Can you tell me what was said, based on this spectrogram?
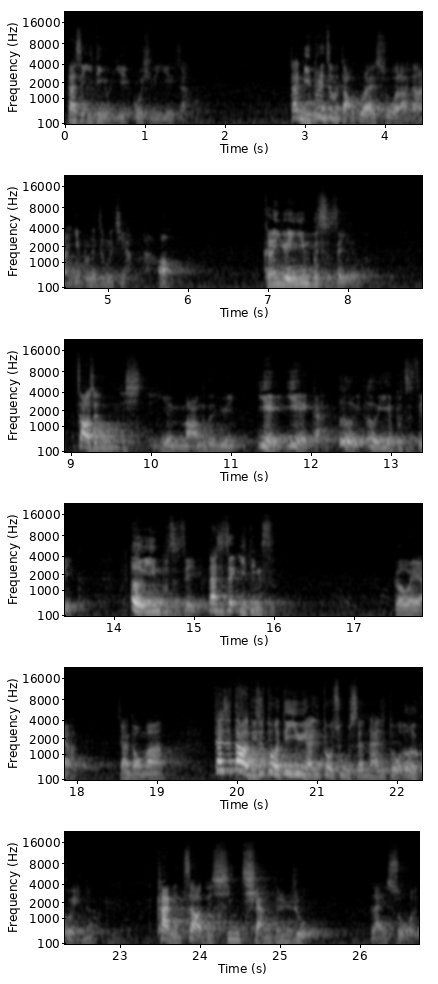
但是一定有业过去的业障。但你不能这么倒过来说了，当然也不能这么讲了哦。可能原因不止这个嘛，造成眼盲的原业业感恶恶业不止这个，恶因不止这个，但是这一定是。各位啊，这样懂吗？但是到底是堕地狱还是堕畜生还是堕恶鬼呢？看你造的心强跟弱来说的，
